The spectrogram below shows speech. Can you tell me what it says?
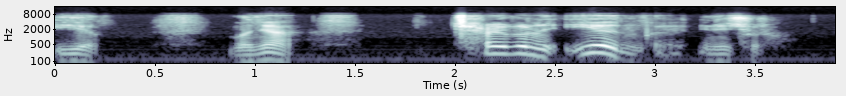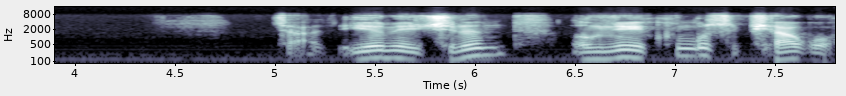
이음. 뭐냐? 철근을 이은 거예요, 식으로. 자, 이음의 위치는 엉덩이 큰 곳을 피하고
